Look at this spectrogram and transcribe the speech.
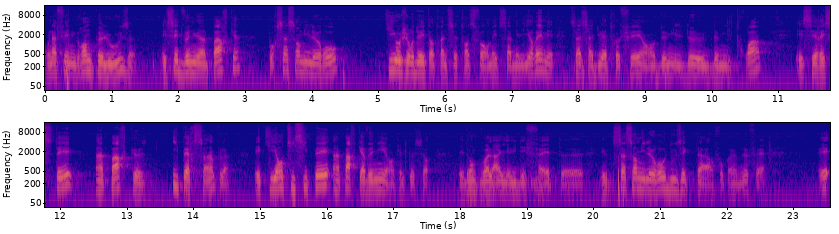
on a fait une grande pelouse, et c'est devenu un parc pour 500 000 euros, qui aujourd'hui est en train de se transformer, de s'améliorer, mais ça, ça a dû être fait en 2002 ou 2003, et c'est resté un parc hyper simple et qui anticipait un parc à venir en quelque sorte. Et donc voilà, il y a eu des fêtes. et 500 000 euros, 12 hectares, il faut quand même le faire. Et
